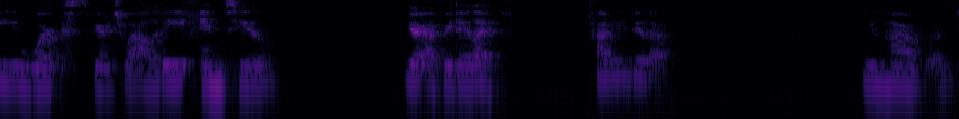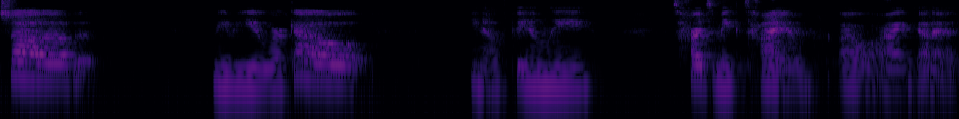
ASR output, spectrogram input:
you work spirituality into your everyday life? How do you do that? You have a job, maybe you work out, you know, family. It's hard to make time. Oh, I get it.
